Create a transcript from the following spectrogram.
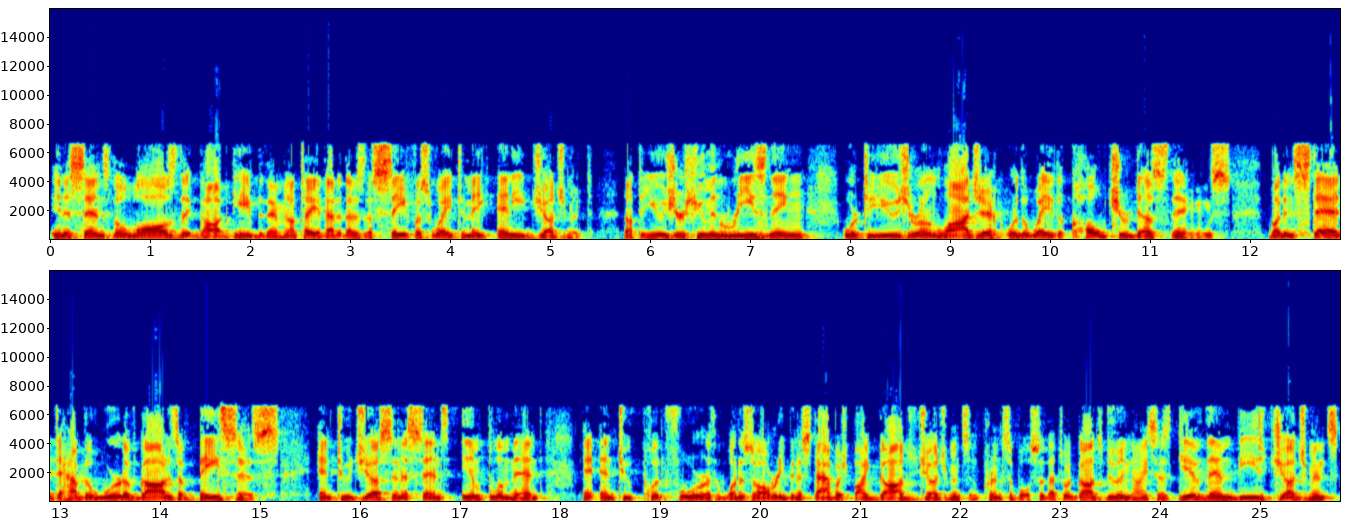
in a sense, the laws that God gave to them. And I'll tell you, that, that is the safest way to make any judgment. Not to use your human reasoning or to use your own logic or the way the culture does things, but instead to have the Word of God as a basis and to just, in a sense, implement and, and to put forth what has already been established by God's judgments and principles. So that's what God's doing now. He says, give them these judgments,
